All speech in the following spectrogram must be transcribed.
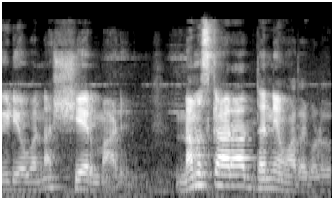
ವಿಡಿಯೋವನ್ನು ಶೇರ್ ಮಾಡಿ. ನಮಸ್ಕಾರ, ಧನ್ಯವಾದಗಳು.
